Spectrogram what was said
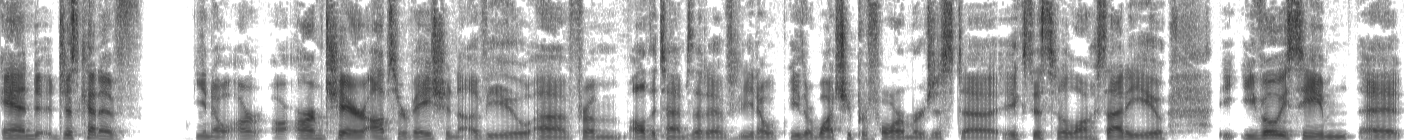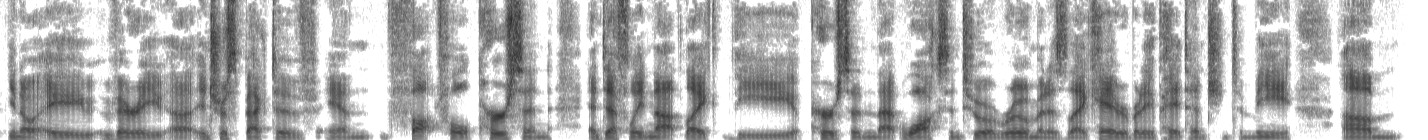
and just kind of you know our, our armchair observation of you uh, from all the times that I've you know either watched you perform or just uh, existed alongside of you. You've always seemed uh, you know a very uh, introspective and thoughtful person, and definitely not like the person that walks into a room and is like, "Hey, everybody, pay attention to me." Um,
